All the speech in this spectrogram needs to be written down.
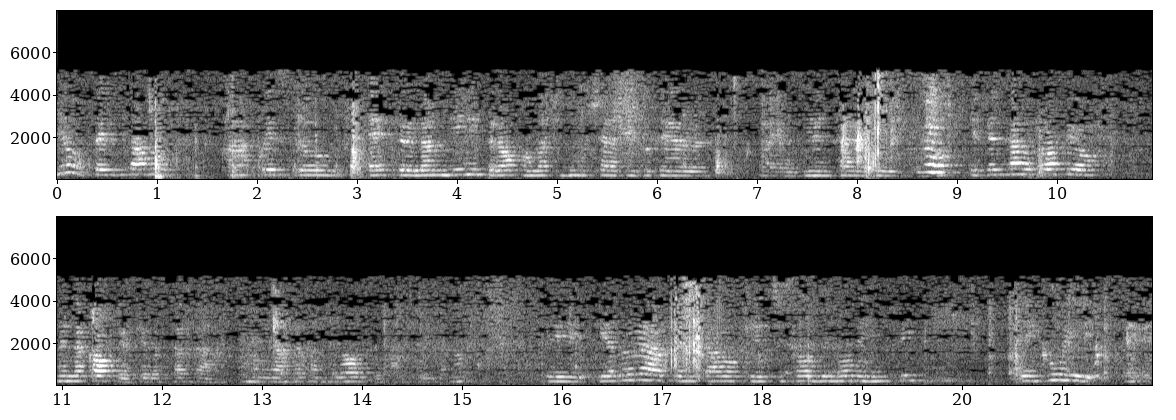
io pensavo questo essere bambini però con la fiducia di poter eh, diventare adulti e pensavo proprio nella coppia che era stata nominata tante volte, no? E, e allora pensavo che ci sono dei momenti in cui eh,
